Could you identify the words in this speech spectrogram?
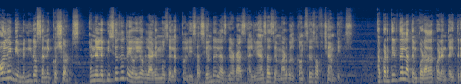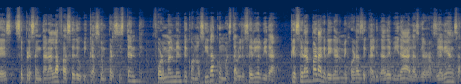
Hola y bienvenidos a Neko Shorts. En el episodio de hoy hablaremos de la actualización de las guerras de alianzas de Marvel Contest of Champions. A partir de la temporada 43 se presentará la fase de ubicación persistente, formalmente conocida como establecer y olvidar, que será para agregar mejoras de calidad de vida a las guerras de alianza.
